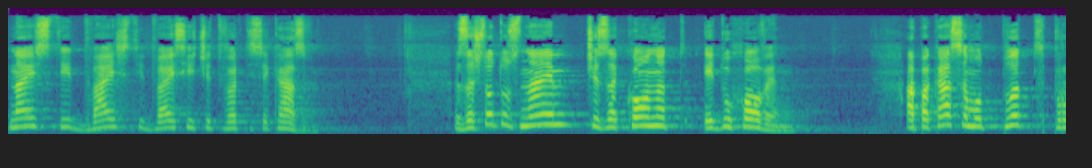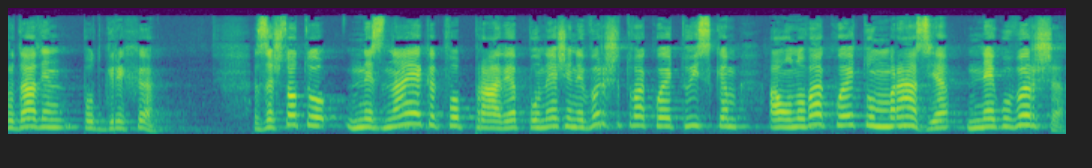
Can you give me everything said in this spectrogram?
15, 20, 24 се казва – защото знаем, че законът е духовен, а пък аз съм от плът продаден под греха. Защото не зная какво правя, понеже не върша това, което искам, а онова, което мразя, не го върша.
